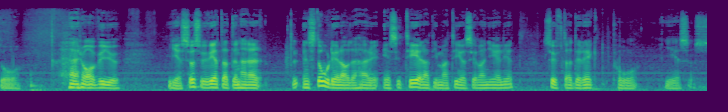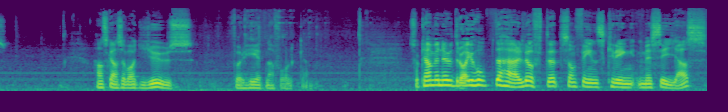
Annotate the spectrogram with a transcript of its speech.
Så, här har vi ju Jesus. Vi vet att den här, en stor del av det här är citerat i Matteus evangeliet, syftar direkt på Jesus. Han ska alltså vara ett ljus för hedna folken. Så kan vi nu dra ihop det här luftet som finns kring Messias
